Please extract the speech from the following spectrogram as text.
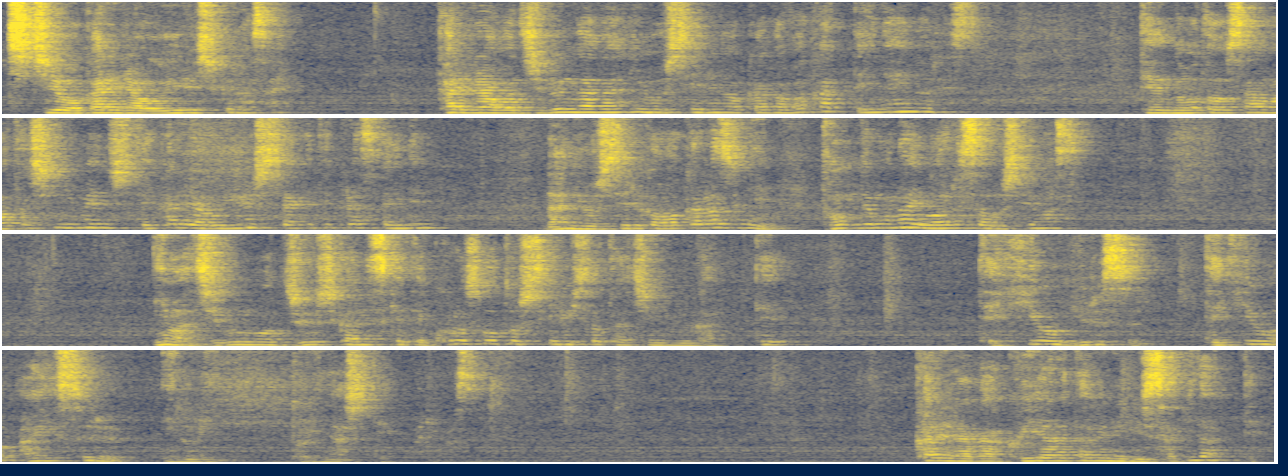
父を彼らをお許しください。彼らは自分が何をしているのかが分かっていないのです。天のお父さん私に免じて彼らを許してあげてくださいね。何をしているか分からずにとんでもない悪さをしています。今自分を十字架につけて殺そうとしている人たちに向かって敵を許す敵を愛する祈りに取りなしてあります。彼らが悔い改めるに先立って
